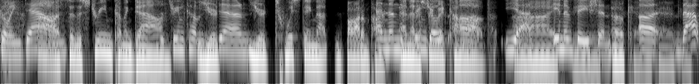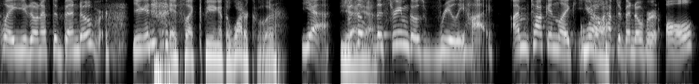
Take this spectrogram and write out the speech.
going down. Uh, so the stream coming down, the stream comes you're- down. you're twisting that bottom part, And then the a stream stream goes would come up. up. Yes, I innovation. Okay, Uh, okay, okay. That way, you don't have to bend over. You can. it's like being at the water cooler. yeah, Yeah, but the yeah. the stream goes really high. I'm talking like you Well- don't have to bend over at all.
